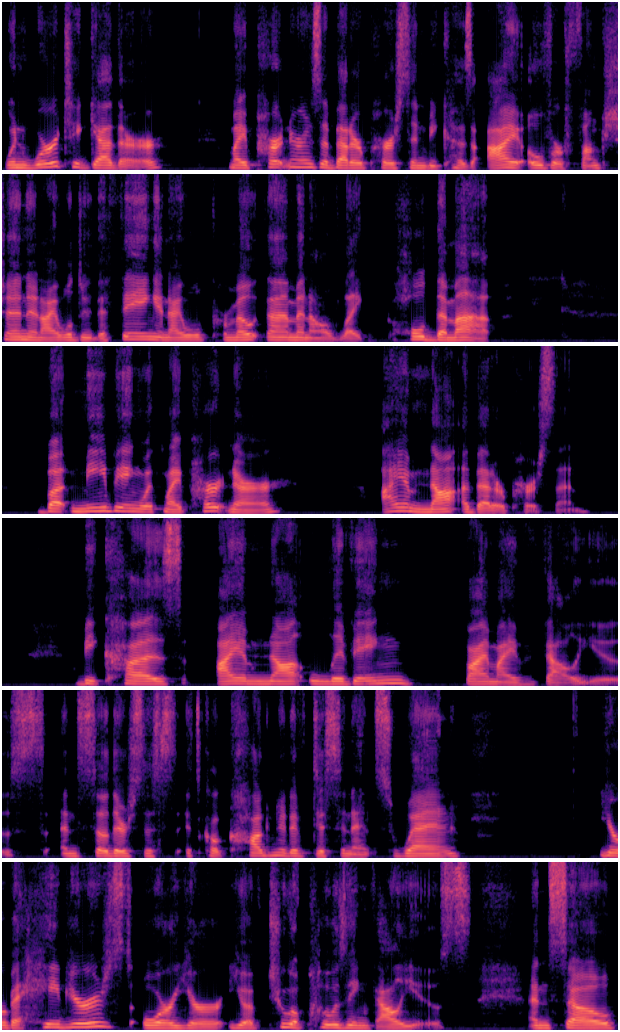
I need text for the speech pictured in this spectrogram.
when we're together, my partner is a better person because I overfunction and I will do the thing and I will promote them and I'll like hold them up. But me being with my partner, I am not a better person because I am not living by my values. And so there's this, it's called cognitive dissonance when your behaviors or your you have two opposing values. And so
